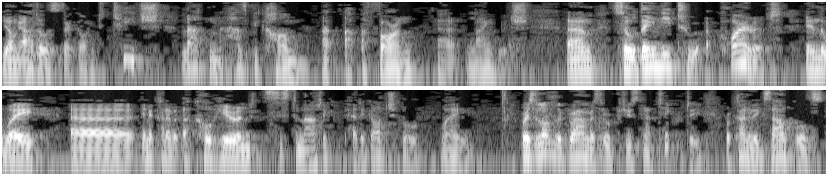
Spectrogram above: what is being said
young adults they're going to teach, Latin has become a, a foreign uh, language. Um, so they need to acquire it in the way, uh, in a kind of a, coherent, systematic, pedagogical way. Whereas a lot of the grammars that were produced in antiquity were kind of examples.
